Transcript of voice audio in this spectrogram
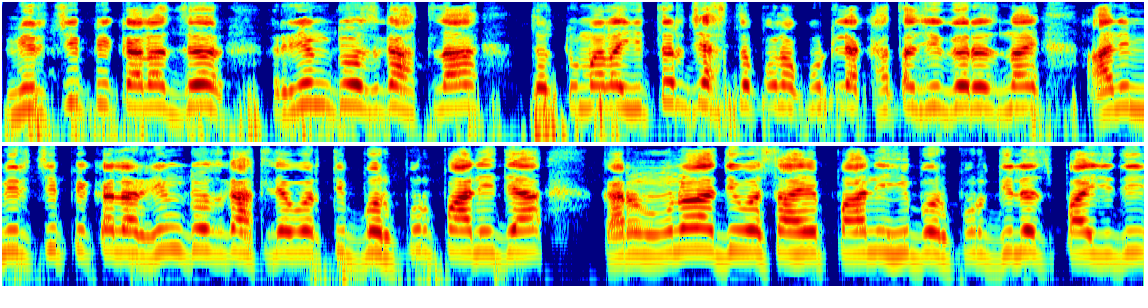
मिरची पिकाला जर रिंग डोस घातला तर तुम्हाला इतर जास्त पुन्हा कुठल्या खताची गरज नाही. आणि मिरची पिकाला रिंग डोस घातल्यावरती भरपूर पाणी द्या कारण उन्हाळा दिवस आहे पाणी ही भरपूर दिलंच पाहिजे. ती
